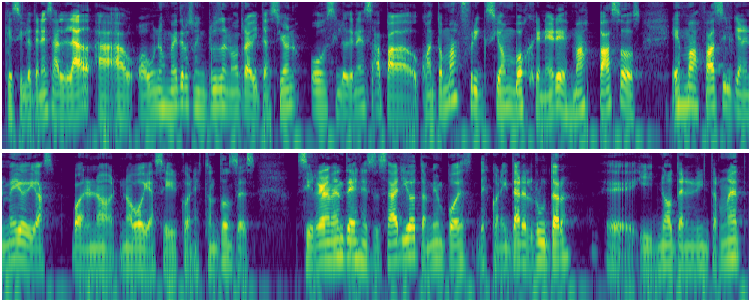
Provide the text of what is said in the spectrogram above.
que si lo tenés al lado, a, a- a unos metros o incluso en otra habitación o si lo tenés apagado. Cuanto más fricción vos generes, más pasos, es más fácil que en el medio digas, bueno, no, no voy a seguir con esto. Entonces, si realmente es necesario, también podés desconectar el router eh, y no tener internet.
